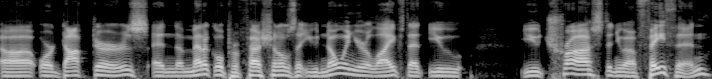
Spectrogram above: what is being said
uh, or doctors and the medical professionals that you know in your life that you you trust and you have faith in.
